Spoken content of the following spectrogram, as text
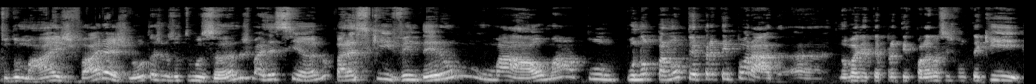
tudo mais, várias lutas nos últimos anos, mas esse ano parece que venderam uma alma por, não, para não ter pré-temporada. Ah, não vai ter pré-temporada, vocês vão ter que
